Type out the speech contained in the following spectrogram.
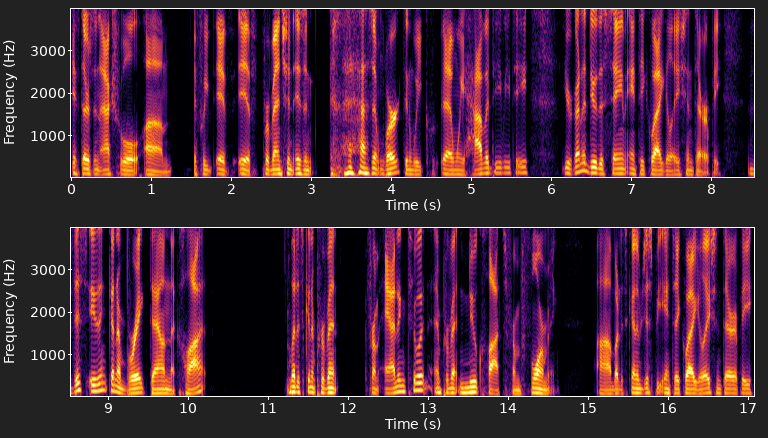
if there's an actual um, if we if if prevention isn't hasn't worked and we and we have a DVT, you're going to do the same anticoagulation therapy. This isn't going to break down the clot, but it's going to prevent from adding to it and prevent new clots from forming. Uh, but it's going to just be anticoagulation therapy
